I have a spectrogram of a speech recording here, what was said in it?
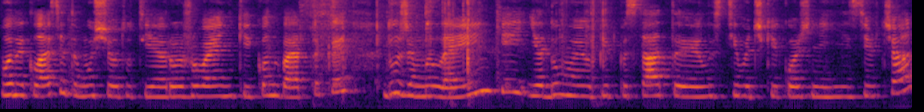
Вони класні, тому що тут є рожовенькі конвертики, дуже миленькі. Я думаю, підписати листівочки кожній з дівчат.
